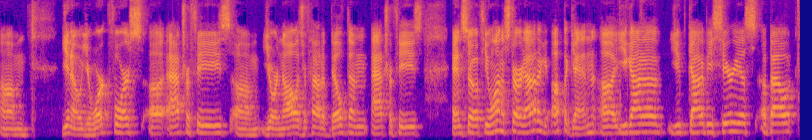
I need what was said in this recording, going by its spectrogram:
um, you know, your workforce uh, atrophies, um, your knowledge of how to build them atrophies. And so if you want to start out up again, uh, you gotta, you've got to be serious about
